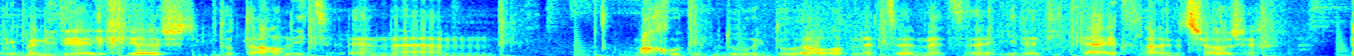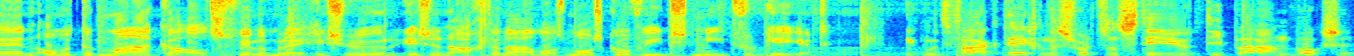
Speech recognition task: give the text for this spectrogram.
Ik ben niet religieus, totaal niet. En, ehm, maar goed, ik bedoel, ik doe wel wat met, eh, met eh, identiteit, laat ik het zo zeggen. En om het te maken als filmregisseur is een achternaam als Moskowitz niet verkeerd. Ik moet vaak tegen een soort van stereotype aanboksen.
